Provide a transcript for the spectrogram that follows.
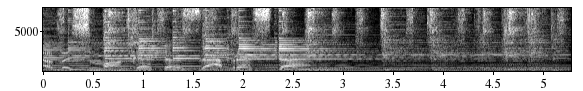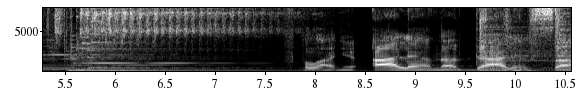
Я бы смог это запросто. В плане Алена Далеса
